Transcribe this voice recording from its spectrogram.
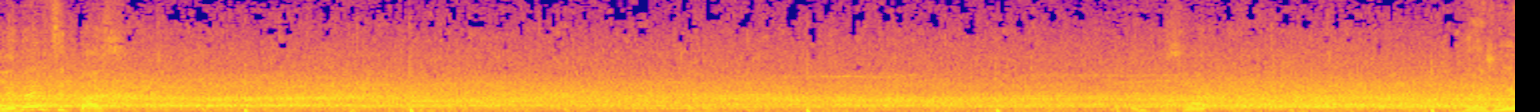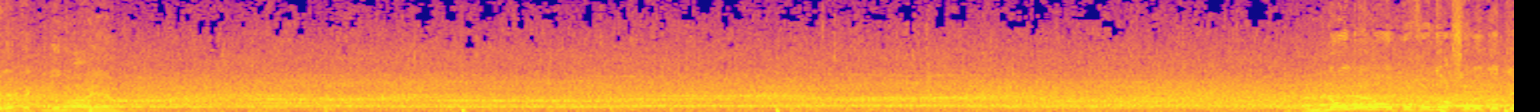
Elle est belle cette passe. Et le coup faux. Bien joué, l'attaque ne donnera rien. Long ballon en profondeur sur le côté.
